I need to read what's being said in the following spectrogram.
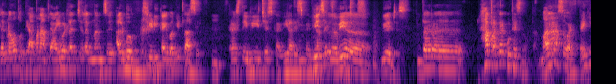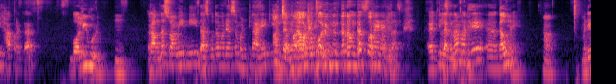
लग्न होत होते. आपण आपल्या आई वडिलांचे लग्नांचे अल्बम सीडी काही बघितलं असेल. त्यावेळेस ते व्हीएचएस काय व्हीआरएस काय व्ही- असायचं. व्ही- अं, VHS. तर हा प्रकार कुठेच नव्हता मला असं वाटतंय की हा प्रकार बॉलिवूड. रामदास स्वामींनी दासबोधामध्ये असं म्हटलं आहे की बॉलिवूड नंतर रामदास स्वामी म्हटलं. की लग्नामध्ये आहे हा. म्हणजे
